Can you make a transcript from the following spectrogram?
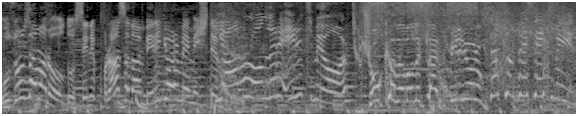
Uzun zaman oldu. Seni Fransa'dan beri görmemiştim. Yağmur onları eritmiyor. Çok kalabalıklar biliyorum. Sakın pes etmeyin.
